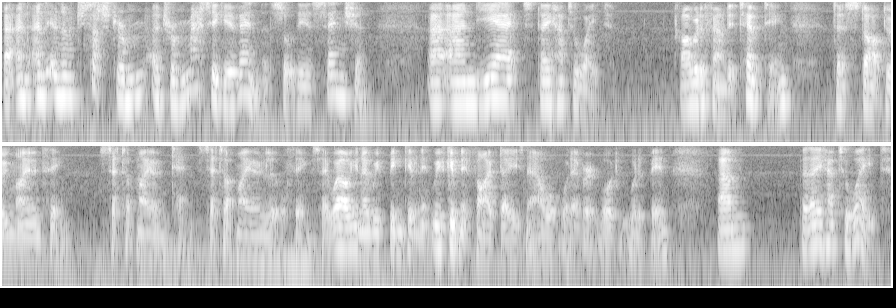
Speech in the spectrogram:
uh, and, and, and such a, dramatic event, sort of the ascension. Uh, and yet they had to wait. I would have found it tempting to start doing my own thing, set up my own tent, set up my own little thing. Say, well, you know, we've been given it, we've given it five days now, or whatever it would would have been. Um, but they had to wait.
